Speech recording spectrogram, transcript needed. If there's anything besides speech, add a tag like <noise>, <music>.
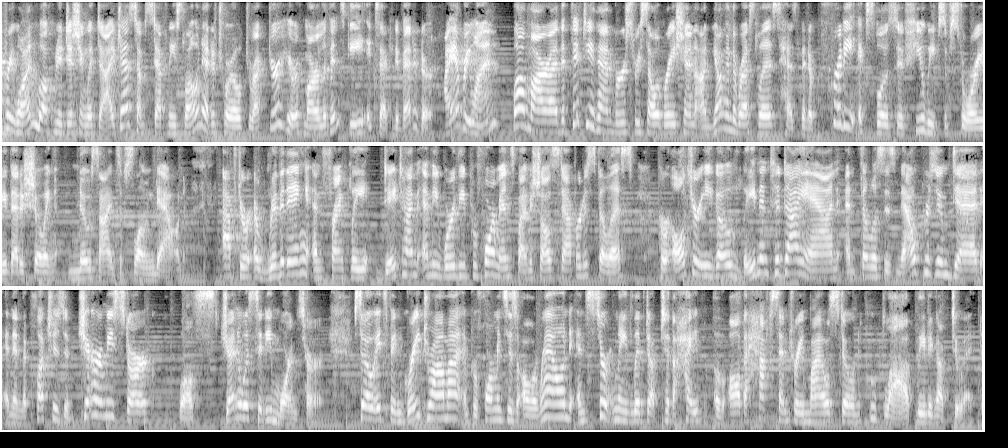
Everyone. Welcome to Dishing with Digest. I'm Stephanie Sloane, editorial director, here with Mara Levinsky, executive editor. Hi, everyone. Well, Mara, the 50th anniversary celebration on Young and the Restless has been a pretty explosive few weeks of story that is showing no signs of slowing down. After a riveting and frankly daytime Emmy worthy performance by Michelle Stafford as Phyllis, her alter ego laid into Diane, and Phyllis is now presumed dead and in the clutches of Jeremy Stark, while Genoa City mourns her. So it's been great drama and performances all around, and certainly lived up to the hype of all the half century milestone hoopla leading up to it.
